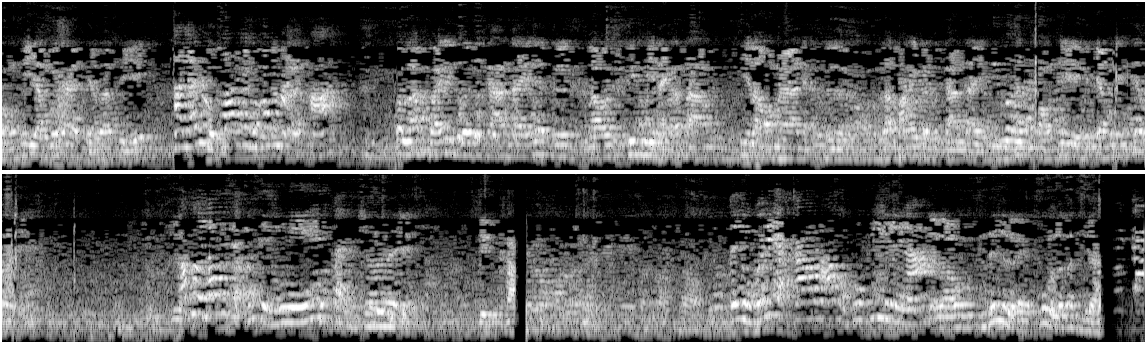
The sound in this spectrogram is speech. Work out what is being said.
ของที่ยังไม่ได้เสียภาษีอะแล้วหนูซ่อนเงินตรงไหนคะก็รับไว้โดยประการใดเนี่ยคือเราที่ที่ไหนก็ตามที่เราเอามาเนี่ยคือรับไว้โดยประการใดของที่ยังไม่เสียภาษีก็คือต้องเสียภาษีตรงนี้ใช่ติดขัด แต่หนูไม่ได้อยากก้าวร้าวกับพวกพี่เลยนะ แต่เราดื้อเลยพูดแล้วก็เถียงไม่ได้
